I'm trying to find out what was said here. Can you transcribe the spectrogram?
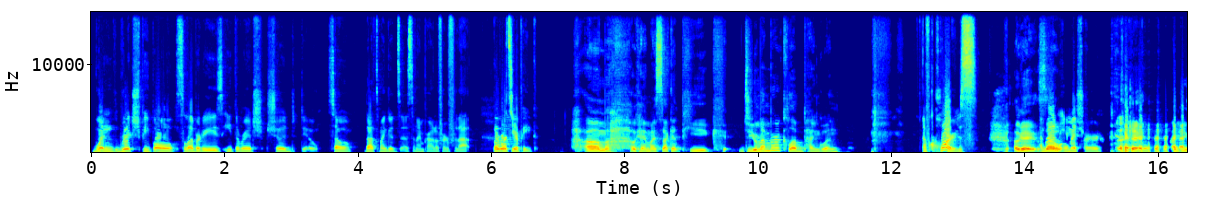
when rich people, celebrities, eat the rich should do. So that's my good sis, and I'm proud of her for that. But what's your peak? Um, okay, my second peak. Do you remember Club Penguin? Of course. Okay, I'm so an amateur. okay, thank you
